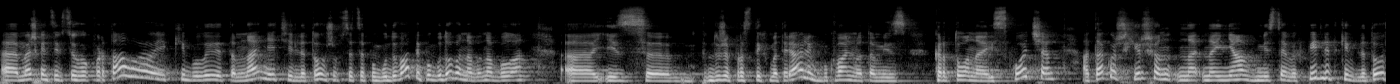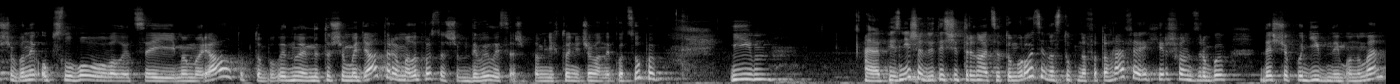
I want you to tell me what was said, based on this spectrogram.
е, мешканців цього кварталу, які були там найняті для того, щоб все це побудувати. Побудована вона була із дуже простих матеріалів, буквально там із картона і скотча. А також Хіршон найняв місцевих підлітків для того, щоб вони обслуговували цей меморіал, тобто були ну не то, що медіаторами, але просто щоб дивилися, щоб там ніхто нічого не поцупив. І Пізніше, у 2013 році, наступна фотографія, Хіршон зробив дещо подібний монумент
